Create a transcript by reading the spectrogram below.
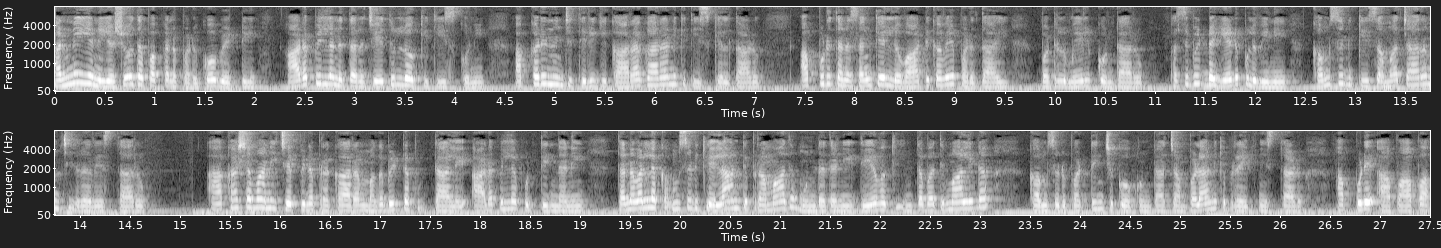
కన్నయ్యను యశోద పక్కన పడుకోబెట్టి ఆడపిల్లను తన చేతుల్లోకి తీసుకుని అక్కడి నుంచి తిరిగి కారాగారానికి తీసుకెళ్తాడు. అప్పుడు తన సంఖ్యల్లో వాటికవే పడతాయి. భటులు మేల్కొంటారు. పసిబిడ్డ ఏడుపులు విని కంసునికి సమాచారం చేరవేస్తారు. ఆకాశవాణి చెప్పిన ప్రకారం మగబిడ్డ పుట్టాలి ఆడపిల్ల పుట్టిందని. తన వల్ల కంసుడికి ఎలాంటి ప్రమాదం ఉండదని దేవకి ఇంత బతిమాలినా? కంసుడు పట్టించుకోకుండా చంపడానికి ప్రయత్నిస్తాడు. అప్పుడే ఆ పాప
